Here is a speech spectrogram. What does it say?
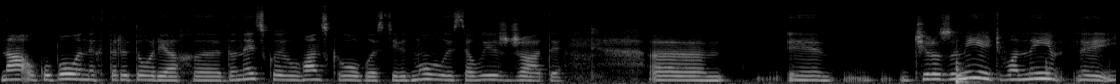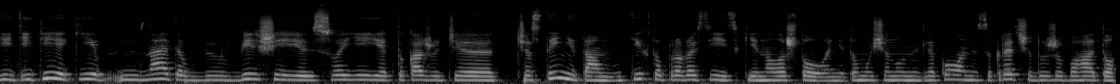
на окупованих територіях е, Донецької і Луганської області, відмовилися виїжджати. Е, Чи розуміють вони е, і і ті, які, знаєте, в більшій своїй, як то кажуть, е, частині там ті, хто проросійські налаштовані, тому що ну ні для кого не секрет, що дуже багато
